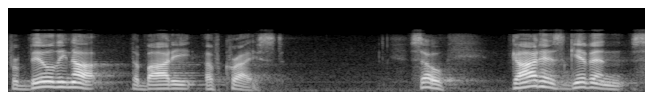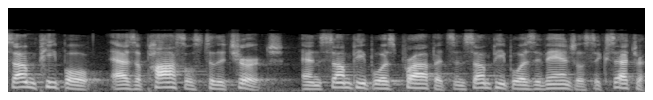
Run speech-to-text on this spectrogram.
for building up the body of Christ. So, God has given some people as apostles to the church, and some people as prophets, and some people as evangelists, etc.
